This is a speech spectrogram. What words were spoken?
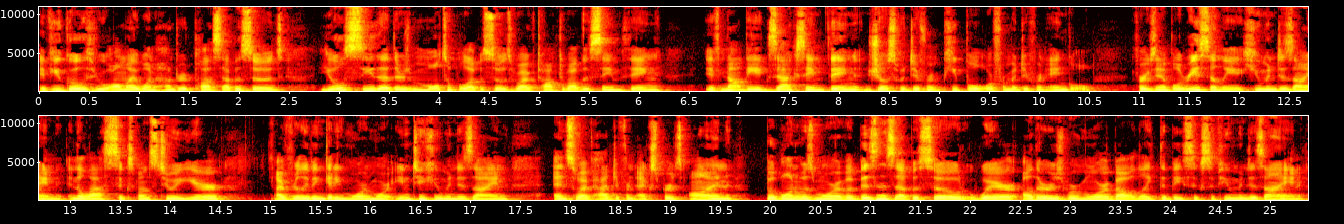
If you go through all my 100 plus episodes, you'll see that there's multiple episodes where I've talked about the same thing if not the exact same thing, just with different people or from a different angle. For example, recently, human design. In the last six months to a year, I've really been getting more and more into human design. And so I've had different experts on, but one was more of a business episode where others were more about like the basics of human design,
